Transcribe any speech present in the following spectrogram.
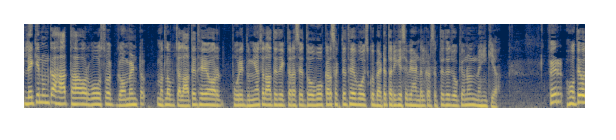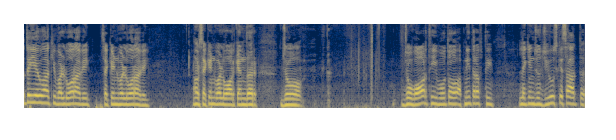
लेकिन उनका हाथ था और वो उस वक्त गवर्नमेंट मतलब चलाते थे और पूरी दुनिया चलाते थे एक तरह से तो वो कर सकते थे, वो इसको बेटर तरीके से भी हैंडल कर सकते थे, जो कि उन्होंने नहीं किया। फिर होते होते ये हुआ कि वर्ल्ड वॉर आ गई सेकेंड वर्ल्ड वॉर आ गई। और सेकेंड वर्ल्ड वॉर के अंदर जो जो वॉर थी, वो तो अपनी तरफ़ थी। लेकिन जो ज्यूज़ के साथ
